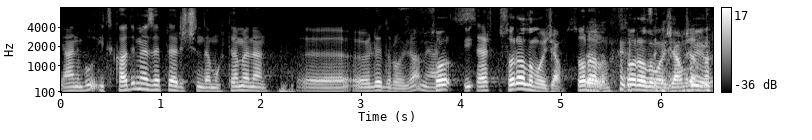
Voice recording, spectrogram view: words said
yani bu itikadi mezhepler içinde muhtemelen e, öyledir hocam. Yani Sor- sert Soralım hocam. soralım. Soralım hocam buyurun.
